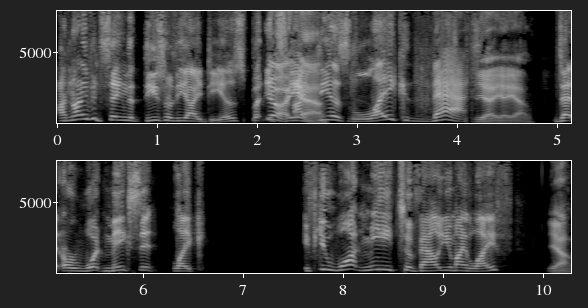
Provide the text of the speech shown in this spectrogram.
I'm not even saying that these are the ideas, but it's Yeah, yeah. ideas like that Yeah, yeah, yeah. that are what makes it like. If you want me to value my life, Yeah.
